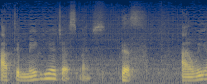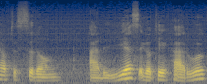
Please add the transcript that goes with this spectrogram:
have to make the adjustments. Yes. And we have to sit down and yes, it will take hard work.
